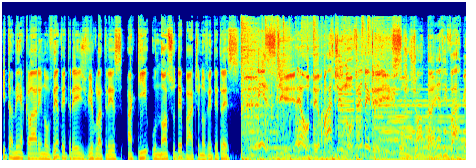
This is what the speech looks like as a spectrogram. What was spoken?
e também, é claro, em 93,3 aqui o nosso debate 93. É o Debate 93, com J.R. Varga,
